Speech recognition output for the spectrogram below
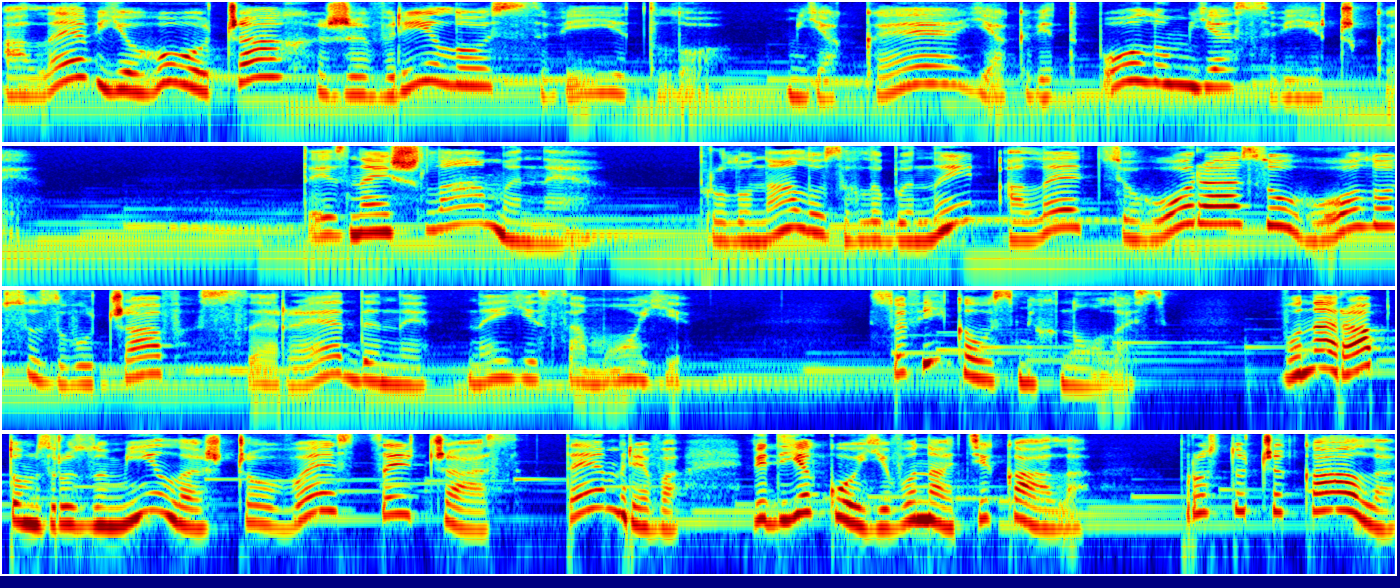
але в його очах жевріло світло, м'яке, як від полум'я свічки. Ти знайшла мене, пролунало з глибини, але цього разу голос звучав зсередини неї самої. Софійка усміхнулась. Вона раптом зрозуміла, що весь цей час темрява, від якої вона тікала, просто чекала,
